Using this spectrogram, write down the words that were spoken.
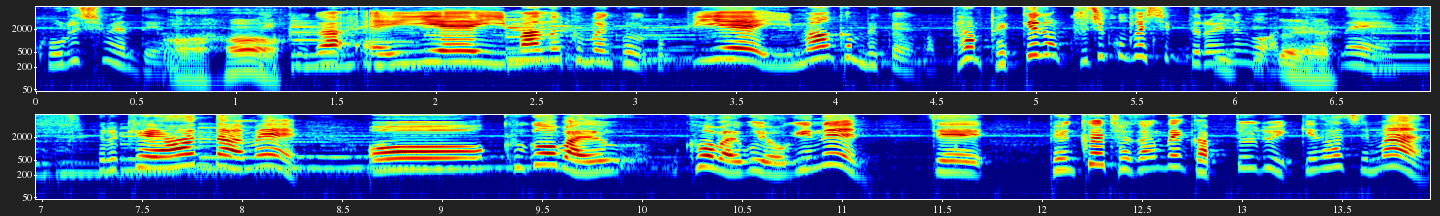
고르시면 돼요. 아하. bank가 A에 이만큼 bank가 있고 B에 이만큼 있고 그냥 100개 중 99개씩 들어 있는 것 네. 같아요. 네. 이렇게 한 다음에 어 그거 말고 그거 말고 여기는 이제 뱅크에 저장된 값들도 있긴 하지만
